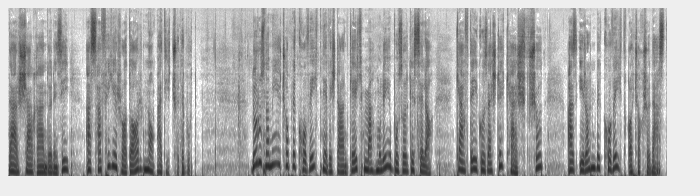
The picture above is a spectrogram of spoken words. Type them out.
در شرق اندونزی از صفحه رادار ناپدید شده بود. دو روزنامه چاپ کویت نوشتند که یک محموله بزرگ سلاح که هفته گذشته کشف شد از ایران به کویت قاچاق شده است.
